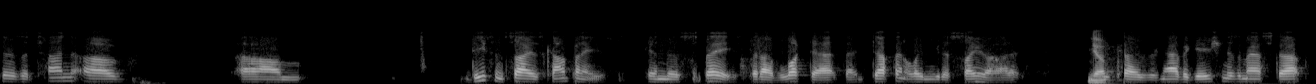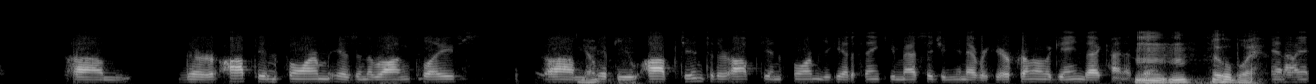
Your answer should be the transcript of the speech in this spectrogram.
there's a ton of um, decent sized companies in this space that I've looked at that definitely need a site audit yep. because their navigation is messed up. Um, their opt-in form is in the wrong place. Um, yep. If you opt into their opt-in form, you get a thank you message, and you never hear from them again. That kind of thing. Mm-hmm. Oh boy. And I,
